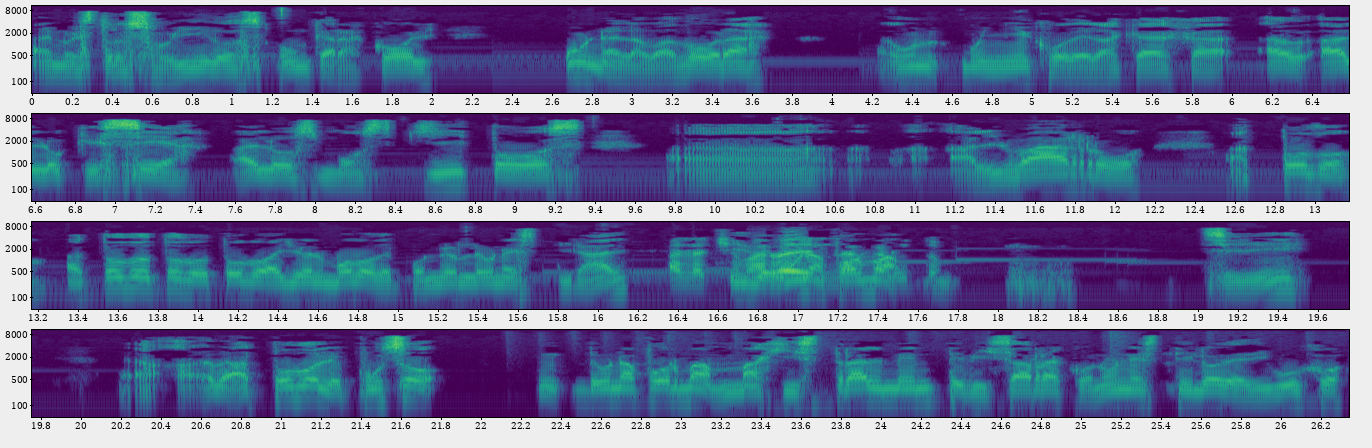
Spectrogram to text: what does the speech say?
a nuestros oídos un caracol, una lavadora, a un muñeco de la caja, a, a lo que sea, a los mosquitos, a, a, al barro, a todo, a todo, todo, todo halló el modo de ponerle una espiral A la y de una forma. Sí, a, todo le puso de una forma magistralmente bizarra con un estilo de dibujo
